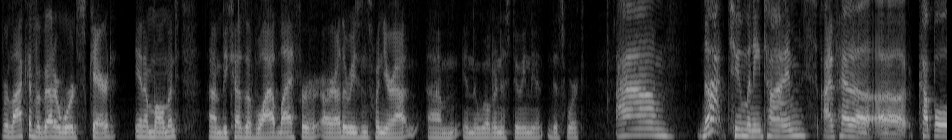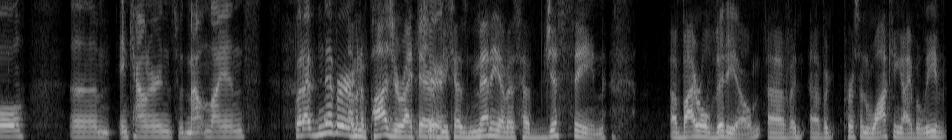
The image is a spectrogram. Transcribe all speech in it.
for lack of a better word, scared in a moment um, because of wildlife or, or, other reasons when you're out um, in the wilderness doing the, this work? Um, not too many times. I've had a, a couple um, encounters with mountain lions, but I've never. I'm going to pause you right there sure. because many of us have just seen a viral video of a, of a person walking, I believe,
